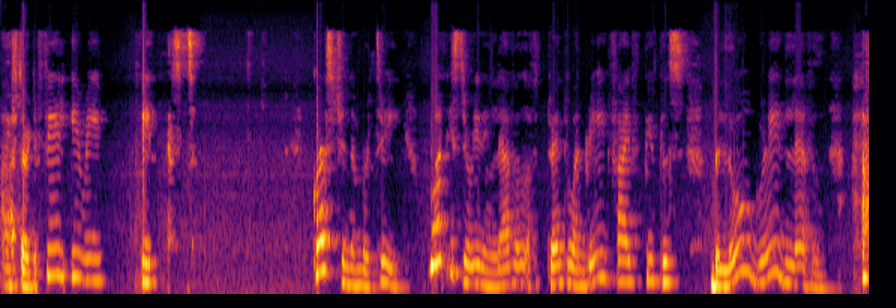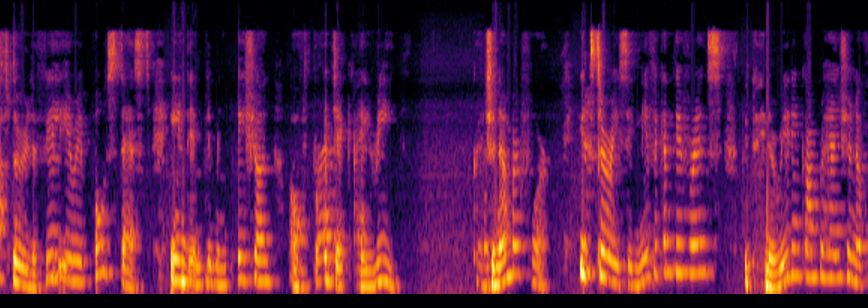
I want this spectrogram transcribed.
after the Phil-IRI pretest? Question number 3. What is the reading level of 21 grade 5 pupils below grade level after the Phil-IRI post-test in the implementation of Project I Read? Question number 4. Is there a significant difference between the reading comprehension of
